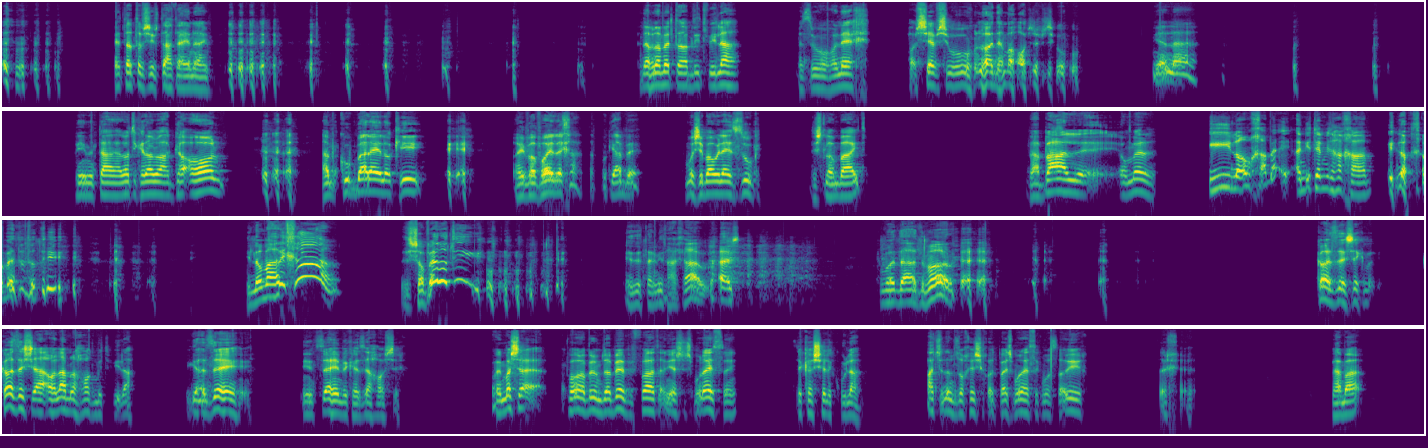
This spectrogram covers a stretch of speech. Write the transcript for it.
יותר טוב שיפתח את העיניים. אדם לומד תורה בלי תפילה, אז הוא הולך, חושב שהוא, לא יודע מה חושב שהוא, יאללה. ואם אתה לא תקרא לו הגאון, המקובל האלוקי, אוי ואבוי לך, אתה פוגע ב... כמו שבאו אליי זוג בשלום בית, והבעל אה, אומר, היא לא מכבדת, אני תלמיד חכם, היא לא מכבדת אותי. היא לא מעריכה, זה שובר אותי. איזה תלמיד חכם, כבוד האדמו"ר. כל זה, ש... כל זה שהעולם רחוק מתפילה. בגלל זה נמצאים בכזה חושך. אבל מה שפה רבנו מדבר, בפרט על עניין של שמונה עשרה, זה קשה לכולם. עד שאדם זוכה שיכול להתפלל שמונה עשרה כמו שצריך, צריך... אה, למה?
